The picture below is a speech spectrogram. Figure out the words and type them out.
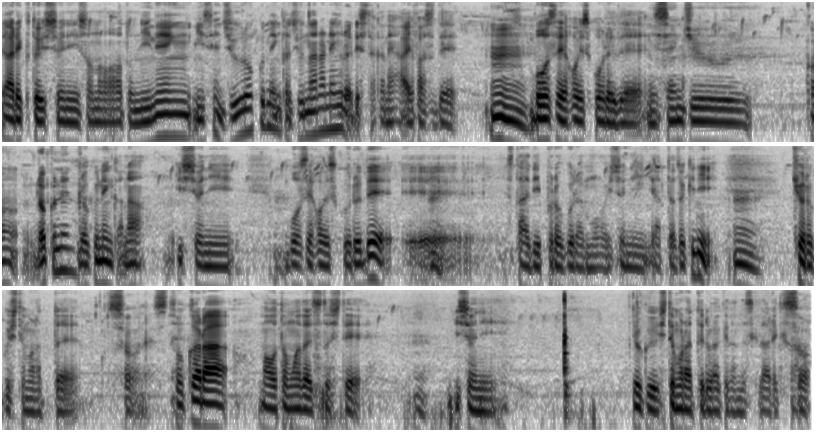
でアレクと一緒にその後2年2016年か17年ぐらいでしたかね IFAS で。うん、防水ホイスコーレで。2016年か6年かな。一緒に防政ホイスクールで、えースタディプログラムを一緒にやった時にうん。協力してもらって。そうですね。そこから、まあ、お友達としてうん。一緒によくしてもらってるわけなんですけどアレックさんそう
